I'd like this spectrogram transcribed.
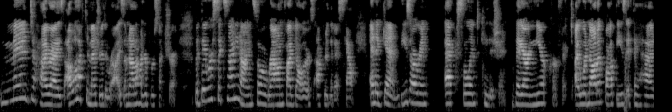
mid to high rise. I will have to measure the rise. I'm not 100% sure. But they were $6.99, so around $5 after the discount. And again, these are in excellent condition. They are near perfect. I would not have bought these if they had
